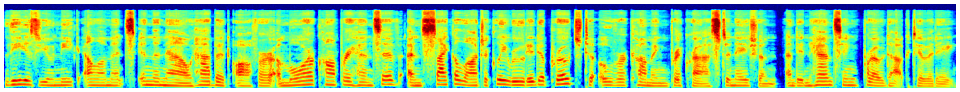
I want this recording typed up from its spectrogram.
These unique elements in the Now habit offer a more comprehensive and psychologically rooted approach to overcoming procrastination and enhancing productivity,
